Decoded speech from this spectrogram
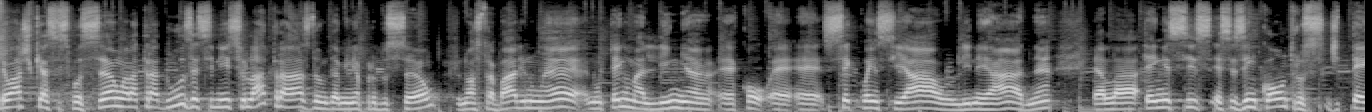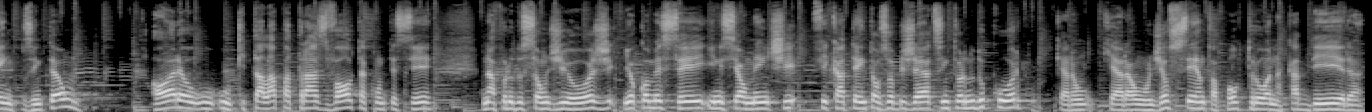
Eu acho que essa exposição ela traduz esse início lá atrás do, da minha produção. O nosso trabalho não é, não tem uma linha é, é, é, sequencial, linear, né? Ela tem esses, esses encontros de tempos. Então, ora o, o que está lá para trás volta a acontecer na produção de hoje. E eu comecei inicialmente a ficar atento aos objetos em torno do corpo, que eram que era onde eu sento, a poltrona, a cadeira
